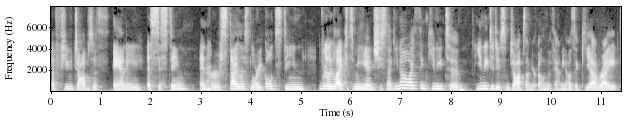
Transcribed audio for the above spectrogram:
a few jobs with Annie assisting and her stylist Lori Goldstein really liked me and she said, "You know, I think you need to you need to do some jobs on your own with Annie." I was like, "Yeah, right."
